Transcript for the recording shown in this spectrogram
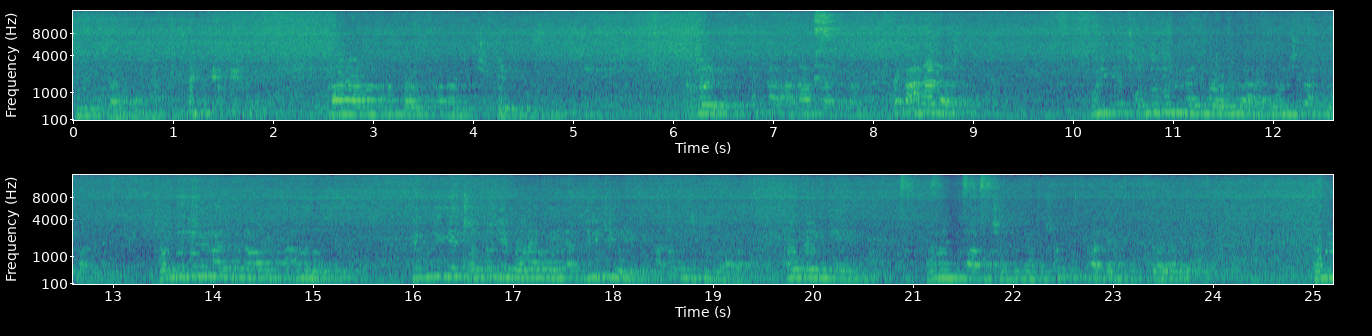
죽을 것 같다. 사람은 한 번 떠나면 죽게 되어 있습니다. 그걸 생각 안 하니까 생각 안 하려고. 우리 그 전도들을 가지고 어린아 오늘 시간도 많네. 전도들을 가지고 나오면 나눠졌어요. 근데 우리 게 전도지에 뭐라고 그냥 이렇게 돼 있어요. 가정식 그거 선생님, 오늘 밤 죽으면 천국까지 있어요. 오늘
